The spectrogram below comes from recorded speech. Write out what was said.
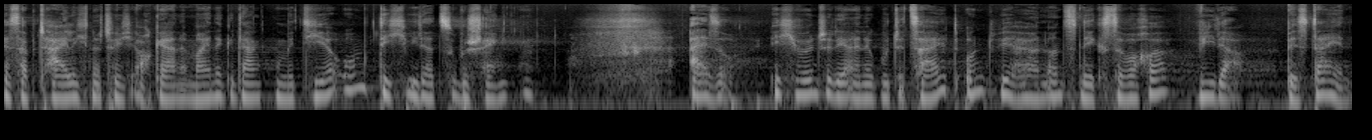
deshalb teile ich natürlich auch gerne meine Gedanken mit dir, um dich wieder zu beschenken. Also, ich wünsche dir eine gute Zeit und wir hören uns nächste Woche wieder. Bis dahin.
